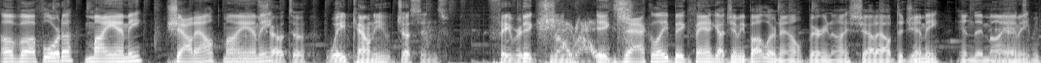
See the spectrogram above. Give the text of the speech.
of uh, Florida, Miami. Shout out Miami. Shout out to Wade County, Justin's favorite Big team. Exactly. Big fan. Got Jimmy Butler now. Very nice. Shout out to Jimmy in the Miami. Yeah, Jimmy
